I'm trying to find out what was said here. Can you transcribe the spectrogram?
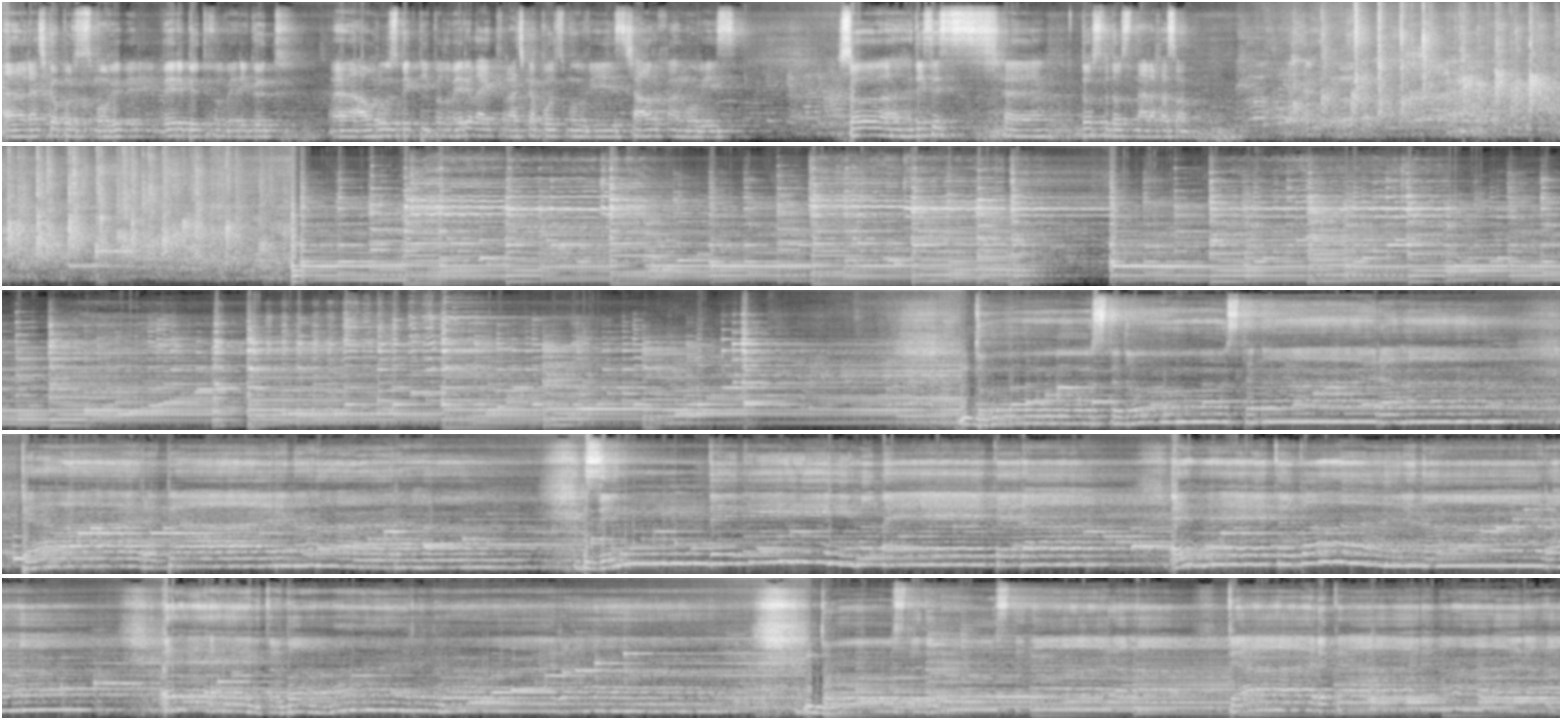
Uh, Raj Kapoor's movie, very, very beautiful, very good. Uh, our Uzbek people very like Raj Kapoor's movies, Shah Rukh Khan movies. So uh, this is uh, Dost Dost Na Raha song. Hare Pyar Nara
